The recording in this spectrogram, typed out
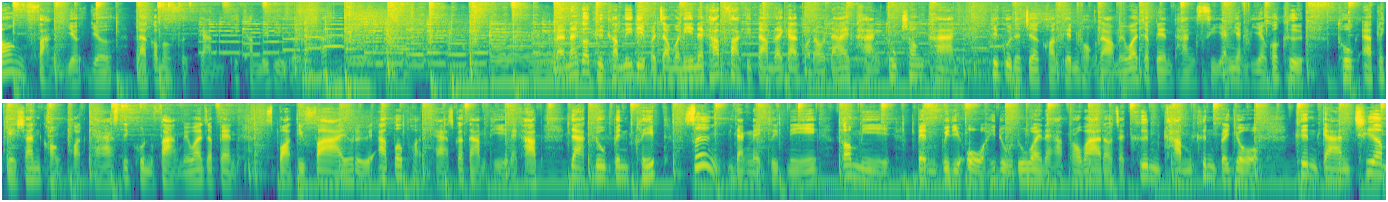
ต้องฟังเยอะๆ แล้วก็มาฝึกกันที่คำนี้ดีด้วยนะครับ และนั่นก็คือคำนี้ดีประจำวันนี้นะครับ ฝากติดตามรายการของเราได้ทางทุกช่องทาง ที่คุณจะเจอคอนเทนต์ของเราไม่ว่าจะเป็นทางเสียงอย่างเดียวก็คือทุกแอปพลิเคชันของพอดแคสต์ที่คุณฟังไม่ว่าจะเป็น Spotify หรือ Apple Podcast ก็ตามทีนะครับ อยากดูเป็นคลิป ซึ่งอย่างในคลิปนี้ก็มี เป็นวิดีโอให้ดูด้วยนะครับ เพราะว่าเราจะขึ้นคำขึ้นประโยค ขึ้นการเชื่อม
